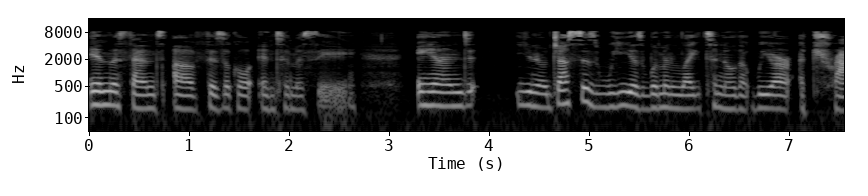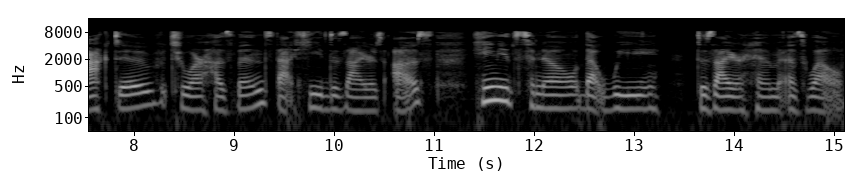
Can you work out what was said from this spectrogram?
in the sense of physical intimacy. And, you know, just as we as women like to know that we are attractive to our husbands, that he desires us, he needs to know that we desire him as well.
